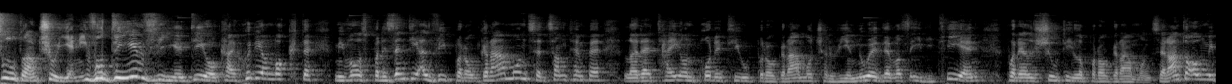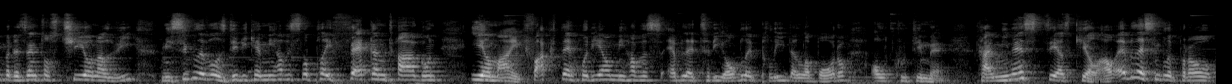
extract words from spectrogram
Saluton ciuie, ni vodim vie dio, kai hudio nocte mi volas presenti al vi programon, sed samtempe la retejon por tiu programo, cer vi nue devas editien por el shuti la programon. Sed anto al mi presentos cion al vi, mi simple volas diri ke mi havis la plei fekan tagon iam ein. Fakte, hudio mi havas eble tri oble pli de laboro ol kutime. Kai mi ne scias kiel, au eble simple pro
